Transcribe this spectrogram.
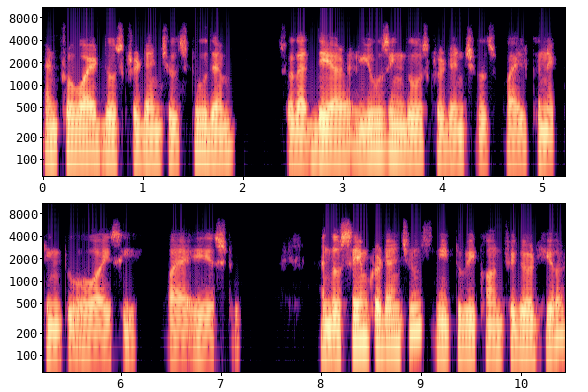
and provide those credentials to them so that they are using those credentials while connecting to OIC via AS2. And those same credentials need to be configured here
